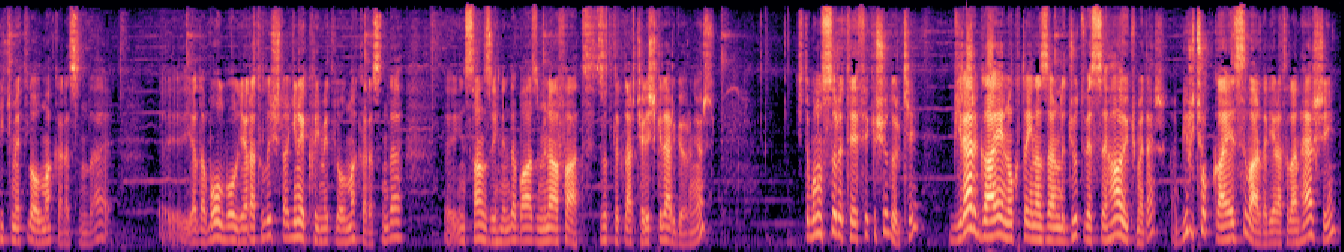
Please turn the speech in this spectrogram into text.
hikmetli olmak arasında e, ya da bol bol yaratılışla yine kıymetli olmak arasında e, insan zihninde bazı münafaat, zıtlıklar, çelişkiler görünüyor. İşte bunun sırrı tevfiki şudur ki birer gaye noktayı nazarında cud ve seha hükmeder. Birçok gayesi vardır yaratılan her şeyin.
